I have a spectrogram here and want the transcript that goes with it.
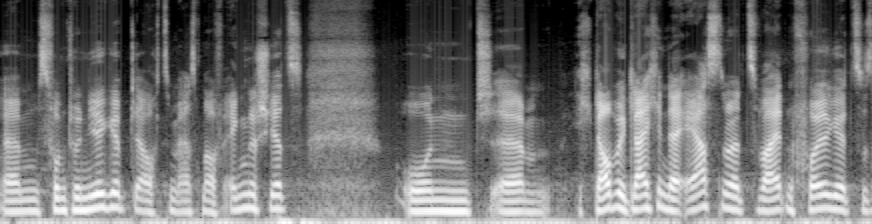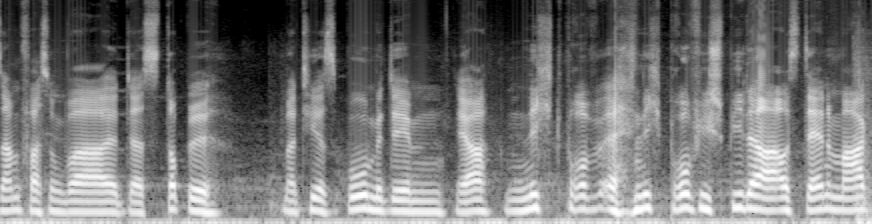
ähm, es vom Turnier gibt, ja auch zum ersten Mal auf Englisch jetzt. Und ähm, ich glaube, gleich in der ersten oder zweiten Folge Zusammenfassung war das Doppel Matthias Bo mit dem ja, Nicht-Profispieler äh, aus Dänemark,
